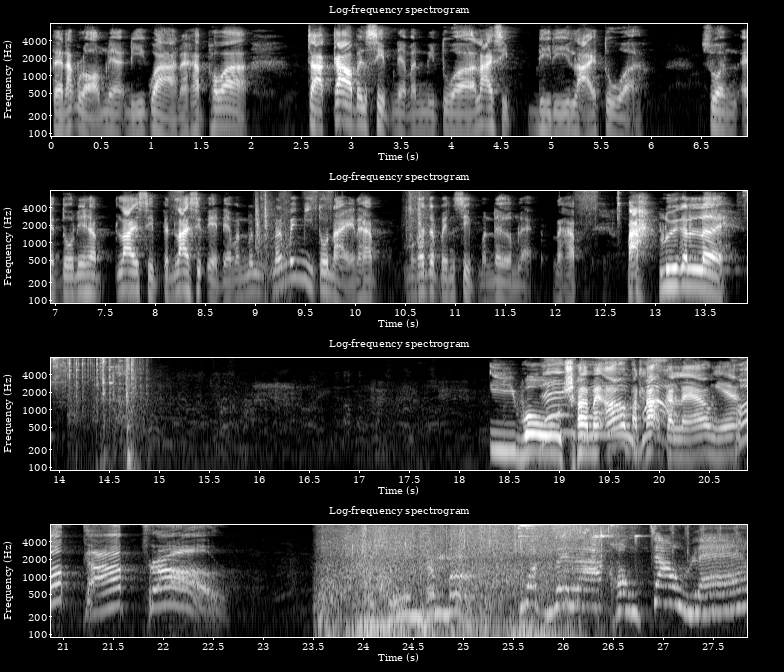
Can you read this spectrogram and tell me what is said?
แต่นักหลอมเนี่ยดีกว่านะครับ เพราะว่าจาก9เป็น10เนี่ยมันมีตัวไล่สิบดีๆ หลายตัว ส่วนไอ้ตัวนี้ครับไล่สิบเป็นไล่สิบเอ็ดเนี่ยมันมันมันไม่มีตัวไหนนะครับ มันก็จะเป็นสิบเหมือนเดิมแหละนะครับไปลุยกันเลย Evo ใช่ไหมเอ้าปะทะกันแล้วอย่างเงี้ยพบกับทรอล หมดเวลาของเจ้าแล้ว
